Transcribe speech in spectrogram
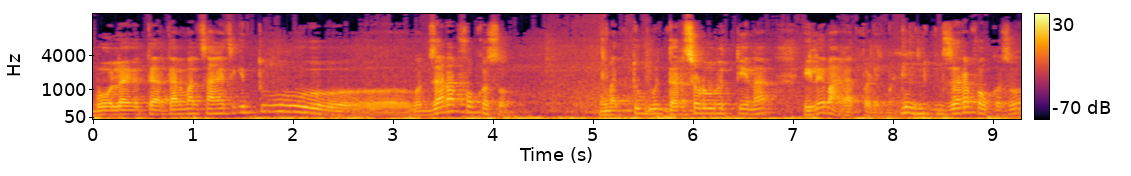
बोलाय त्या त्याला मला सांगायचं की तू जरा फोकस हो. मग तू धरसड वृत्ती आहे ना हिले मागात पडेल म्हणजे जरा फोकस हो.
